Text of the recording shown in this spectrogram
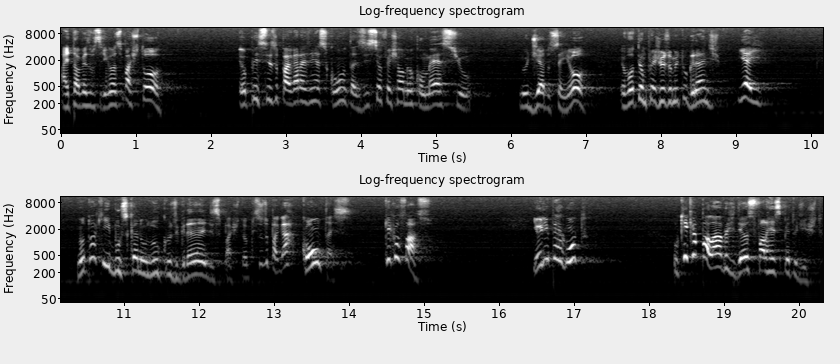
Aí talvez você diga, mas pastor, eu preciso pagar as minhas contas, e se eu fechar o meu comércio no dia do Senhor, eu vou ter um prejuízo muito grande. E aí? Não estou aqui buscando lucros grandes, pastor, eu preciso pagar contas. O que, que eu faço? E eu lhe pergunto: o que, que a palavra de Deus fala a respeito disto?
